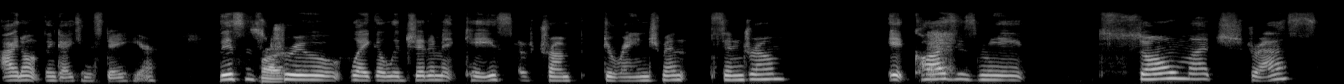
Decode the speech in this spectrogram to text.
I don't think I can stay here. This is right. true, like a legitimate case of Trump derangement syndrome. It causes me so much stress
